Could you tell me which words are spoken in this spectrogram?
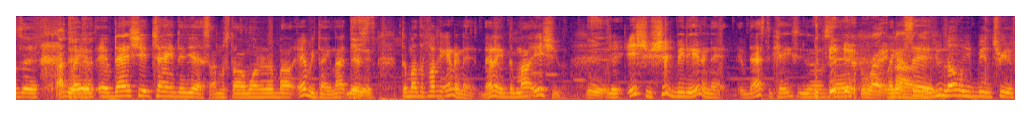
I'm saying? I dig Like, that. if, if that shit changed, then yes, I'm gonna start wondering about everything, not just the motherfucking internet. That ain't the, my issue. Yeah. Your issue should be the internet. If that's the case, you know what I'm saying? Right. Like Nah, I said, dude. you know when you've been treated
